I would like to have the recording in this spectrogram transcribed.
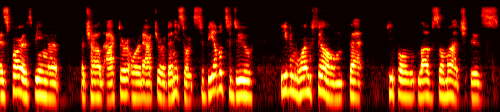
as far as being a, a child actor or an actor of any sorts to be able to do even one film that people love so much is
